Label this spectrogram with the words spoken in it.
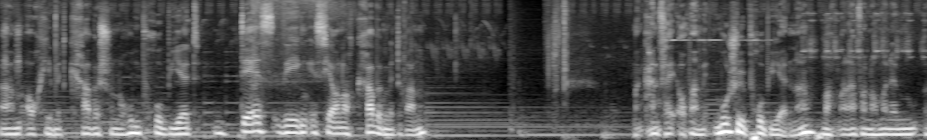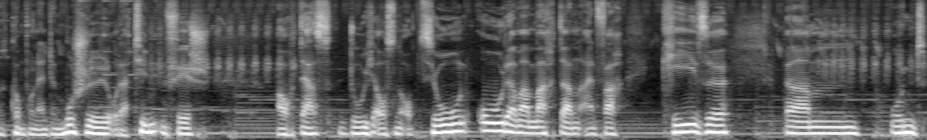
ähm, auch hier mit Krabbe schon rumprobiert. Deswegen ist ja auch noch Krabbe mit dran. Man kann vielleicht auch mal mit Muschel probieren. Ne? Macht man einfach nochmal eine Komponente Muschel oder Tintenfisch. Auch das durchaus eine Option. Oder man macht dann einfach Käse ähm, und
